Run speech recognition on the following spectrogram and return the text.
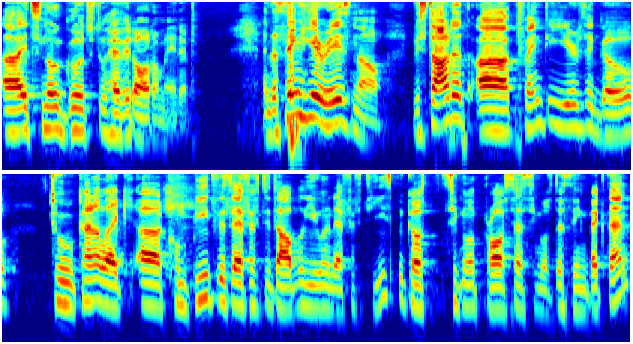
uh, it's no good to have it automated. And the thing here is now, we started uh, 20 years ago to kind of like uh, compete with FFTW and FFTs because signal processing was the thing back then.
